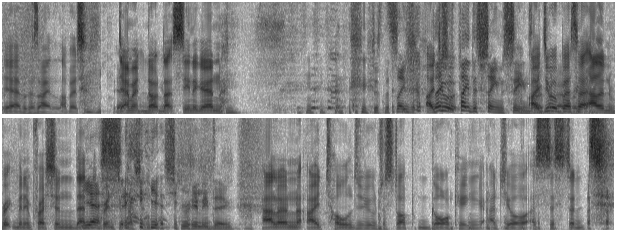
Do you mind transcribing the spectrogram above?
yeah, because I love it. Damn it! Not that scene again. Just the same. I let's do just a- play the same scenes. I do a better. Alan Rickman impression than Yes, the Grinch impression. yes, you really do. Alan, I told you to stop gawking at your assistant.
